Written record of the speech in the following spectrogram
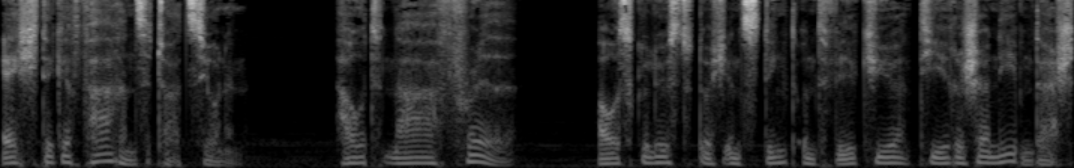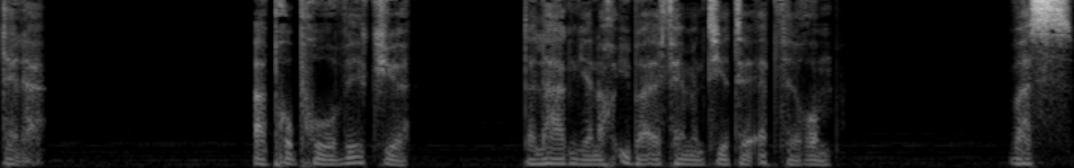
Echte Gefahrensituationen. Hautnaher Thrill, ausgelöst durch Instinkt und Willkür tierischer Nebendarsteller. Apropos Willkür, da lagen ja noch überall fermentierte Äpfel rum. Was,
